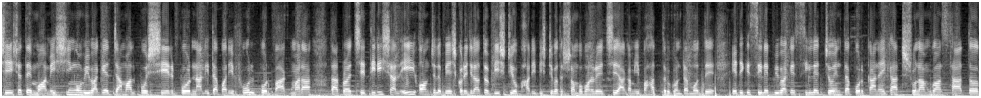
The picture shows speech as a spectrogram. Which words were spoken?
সেই সাথে ময়মনসিংহ বিভাগের জামালপুর, শেরপুর, নালিতাবাড়ি, ফুলপুর, বাগমারা, তারপর হচ্ছে তিরিশ সাল এই অঞ্চলে বেশ করে জেলাতেও বৃষ্টি ও ভারী বৃষ্টিপাতের সম্ভাবনা রয়েছে আগামী বাহাত্তর ঘণ্টার মধ্যে। এদিকে সিলেট বিভাগে সিলেট, জৈন্তাপুর, কানাইঘাট, সুনামগঞ্জ, সাতক,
